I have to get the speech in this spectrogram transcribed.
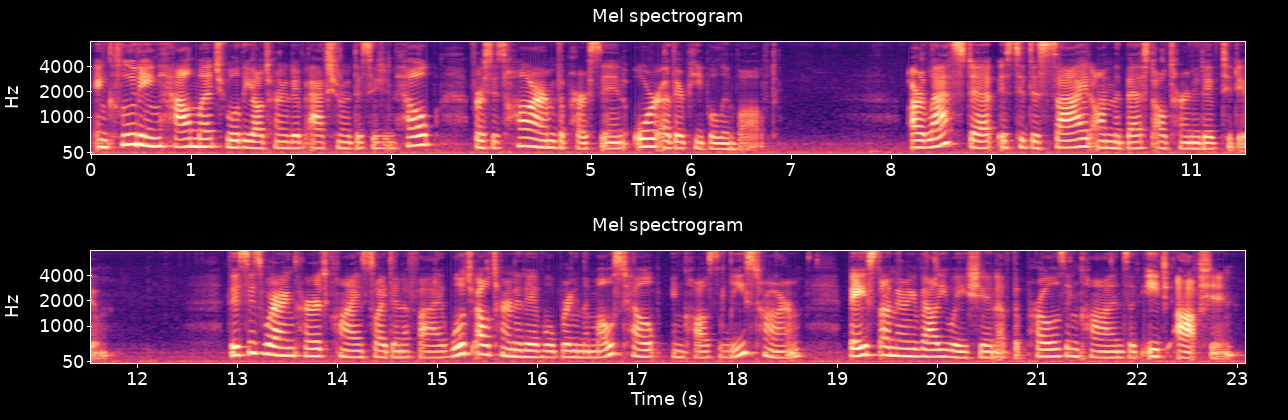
including how much will the alternative action or decision help versus harm the person or other people involved. Our last step is to decide on the best alternative to do. This is where I encourage clients to identify which alternative will bring the most help and cause the least harm based on their evaluation of the pros and cons of each option.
